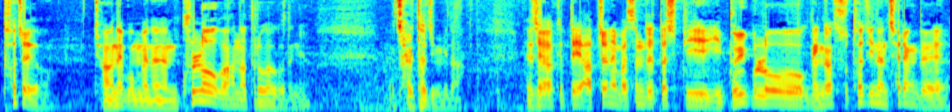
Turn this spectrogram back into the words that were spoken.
터져요. 저 안에 보면은 쿨러가 하나 들어가거든요. 잘 터집니다. 제가 그때 앞전에 말씀드렸다시피 이 V블록 냉각수 터지는 차량들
